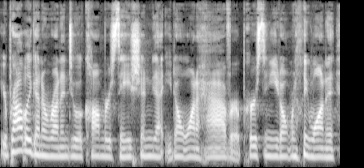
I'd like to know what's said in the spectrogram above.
you're probably going to run into a conversation that you don't want to have or a person you don't really want to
